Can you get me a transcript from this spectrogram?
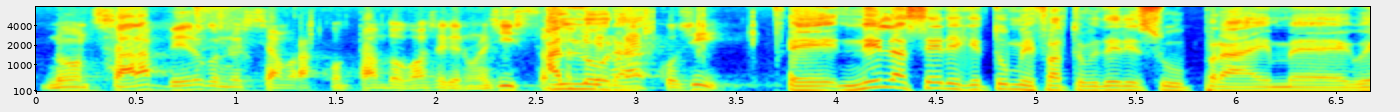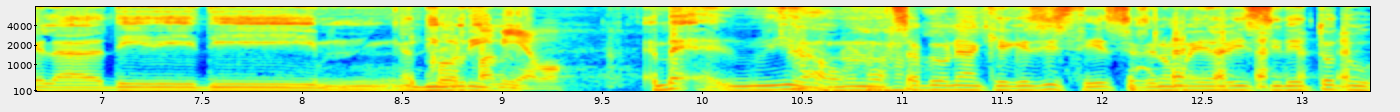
non sarà vero che noi stiamo raccontando cose che non esistono. Allora, non è così. Eh, nella serie che tu mi hai fatto vedere su Prime, eh, quella di, di, di, di colpa Mourinho. mia, mo. Eh Beh, io No. non, non sapevo neanche che esistesse, se non me l'avessi detto tu.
